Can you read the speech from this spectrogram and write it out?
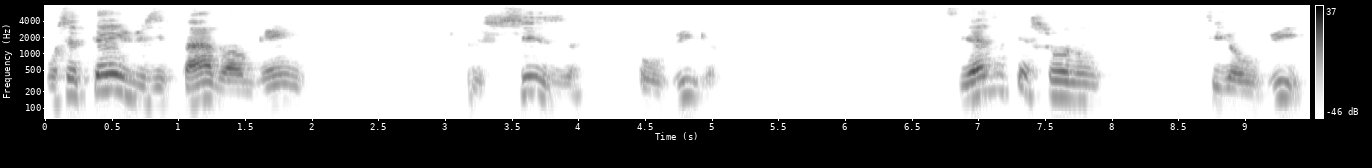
Você tem visitado alguém que precisa ouvi-la? Se essa pessoa não te ouvir,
